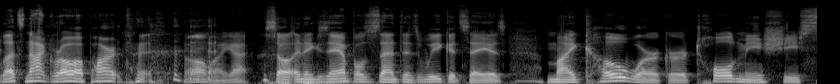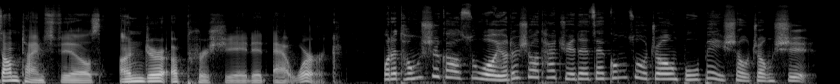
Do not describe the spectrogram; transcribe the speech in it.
Let's not grow apart. oh my God. So, an example sentence we could say is My coworker told me she sometimes feels underappreciated at work. 我的同事告诉我，有的时候他觉得在工作中不被受重视。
